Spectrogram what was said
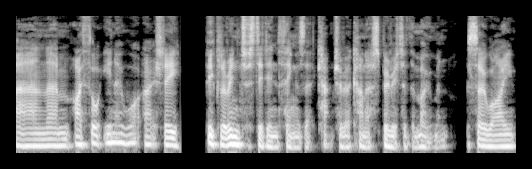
and um, I thought, you know what, actually, people are interested in things that capture a kind of spirit of the moment. So I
